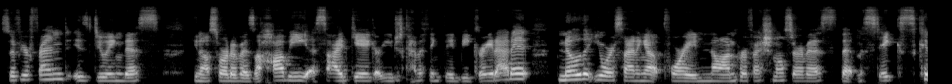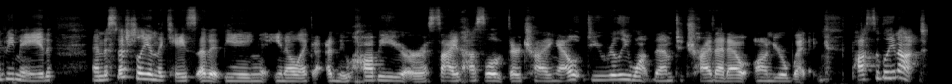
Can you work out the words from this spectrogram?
So if your friend is doing this, you know, sort of as a hobby, a side gig, or you just kind of think they'd be great at it, know that you are signing up for a non professional service, that mistakes could be made. And especially in the case of it being, you know, like a new hobby or a side hustle that they're trying out, do you really want them to try that out on your wedding? Possibly not.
